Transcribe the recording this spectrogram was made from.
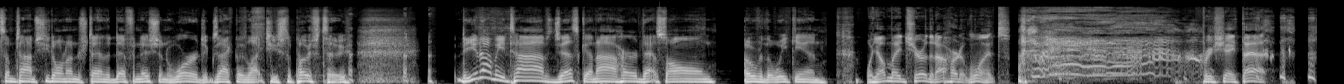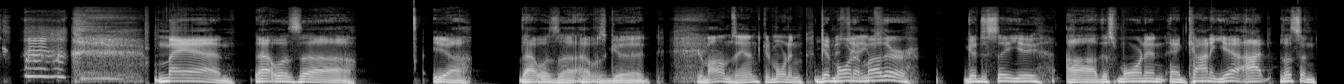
sometimes she don't understand the definition of words exactly like she's supposed to. Do you know how many times Jessica and I heard that song over the weekend? Well, y'all made sure that I heard it once. Appreciate that. Man, that was uh, yeah, that was uh, that was good. Your mom's in. Good morning. Good Miss morning, James. mother. Good to see you uh, this morning. And Connie, yeah, I listen.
